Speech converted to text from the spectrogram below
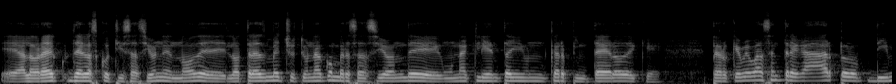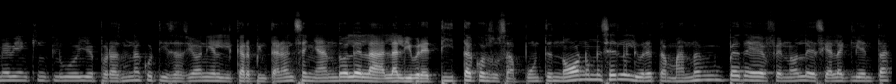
eh, a la hora de, las cotizaciones, ¿no? De, la otra vez me chuté una conversación de una clienta y un carpintero de que, pero ¿qué me vas a entregar? Pero dime bien qué incluye, pero hazme una cotización y el carpintero enseñándole la, libretita con sus apuntes, no, no me sé la libreta, mándame un PDF, ¿no? Le decía la clienta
